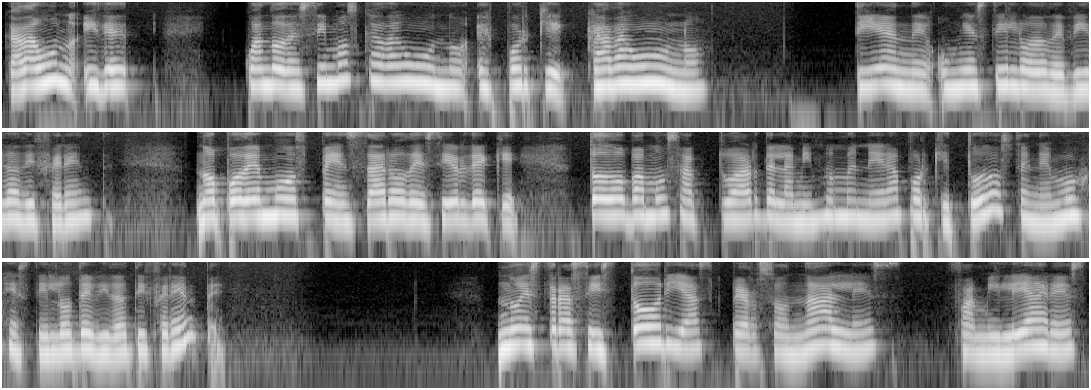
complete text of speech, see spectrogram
Cada uno, y de, cuando decimos cada uno es porque cada uno tiene un estilo de vida diferente. No podemos pensar o decir de que todos vamos a actuar de la misma manera porque todos tenemos estilos de vida diferentes. Nuestras historias personales, familiares,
